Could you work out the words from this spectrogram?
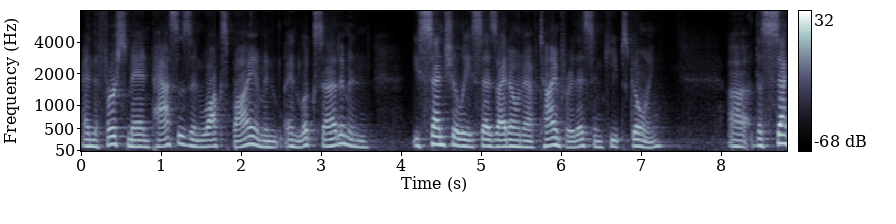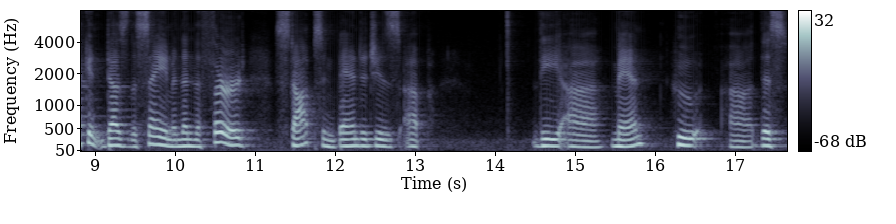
and the first man passes and walks by him and, and looks at him and essentially says, I don't have time for this, and keeps going. Uh, the second does the same, and then the third stops and bandages up the uh, man who uh, this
